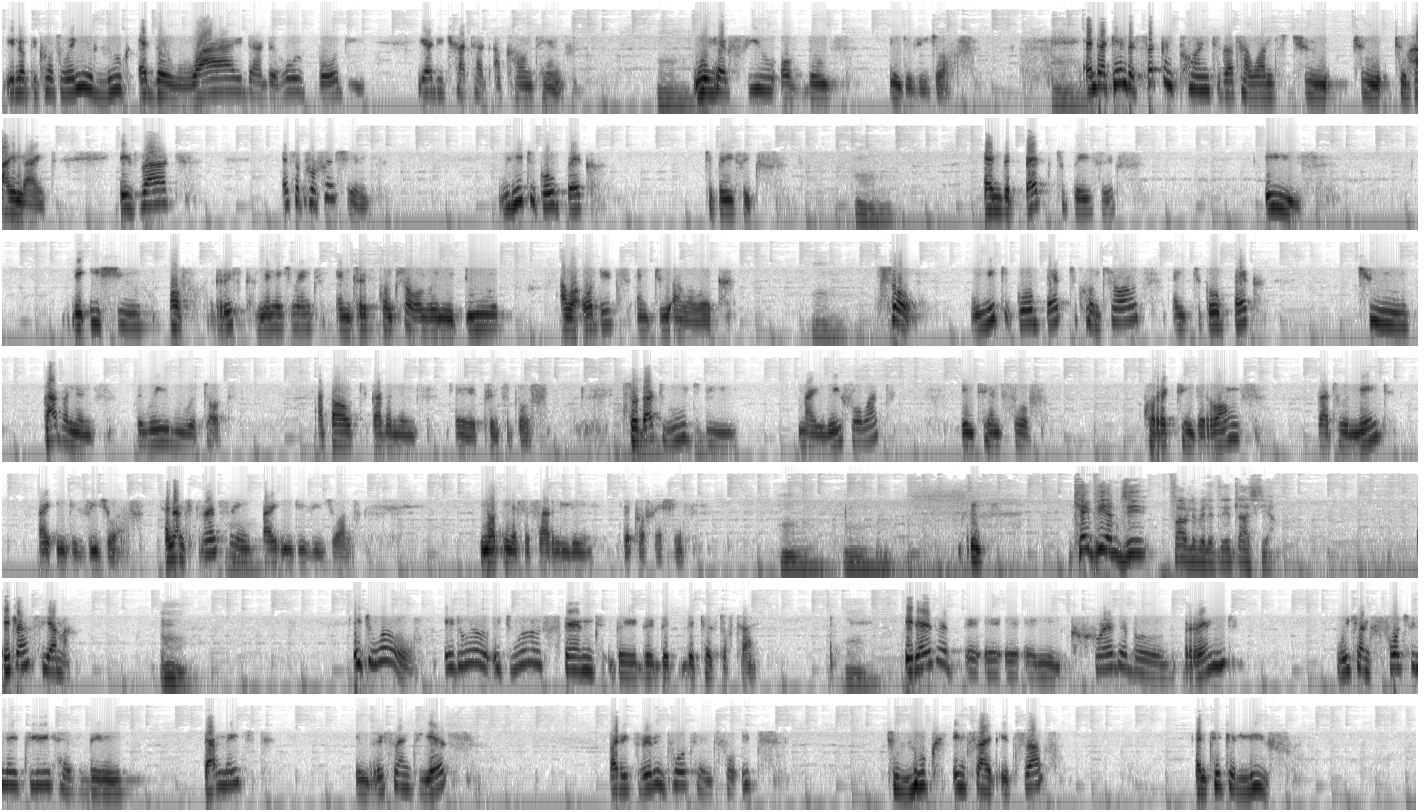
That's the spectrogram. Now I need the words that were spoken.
You know, because when you look at the wider, the whole body, yeah, the chartered accountants, hmm. we have few of those individuals. And again, the second point that I want to, to, to highlight is that as a profession, we need to go back to basics. Hmm. And the back to basics is the issue of risk management and risk control when we do our audits and do our work. Hmm. So we need to go back to controls and to go back to governance the way we were taught about governance uh, principles. So that would be my way forward in terms of correcting the wrongs that were made by individuals. And I'm stressing by individuals, not necessarily the profession. Mm, mm. Mm. Kpmg fa o lebeletse e tla siama It will siama. Mm. It will. It will. It will stand the, the, the, the test of time. It has a, a, a, an incredible brand, which unfortunately has been damaged in recent years. But it's very important for it to look inside itself and take a leaf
